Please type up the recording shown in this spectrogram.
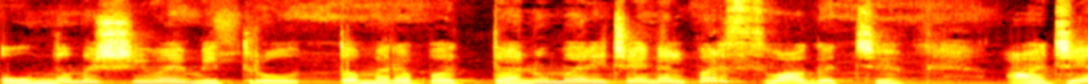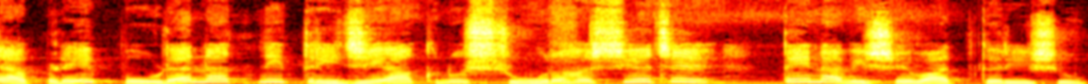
ઓમ નમઃ શિવાય મિત્રો, તમારા બધાનું મારી ચેનલ પર સ્વાગત છે. આજે આપણે ભોળાનાથની ત્રીજી આંખનું શું રહસ્ય છે તેના વિશે વાત કરીશું.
